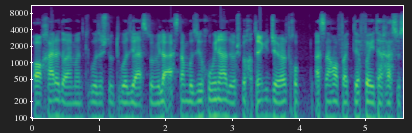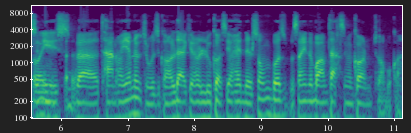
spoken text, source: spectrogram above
آخر diamond که گذاشته تو بازی استون ویلا اصلا بازی خوبی نداشت. به خاطر اینکه جرارد خب اصلا هافبک دفاعی تخصصی نیست و تنهایی هم نمی‌تونه بازی کنه. در کنار لوکاس یا هندرسون باز مثلا اینا با هم تقسیم کار می‌تونن بکنن.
